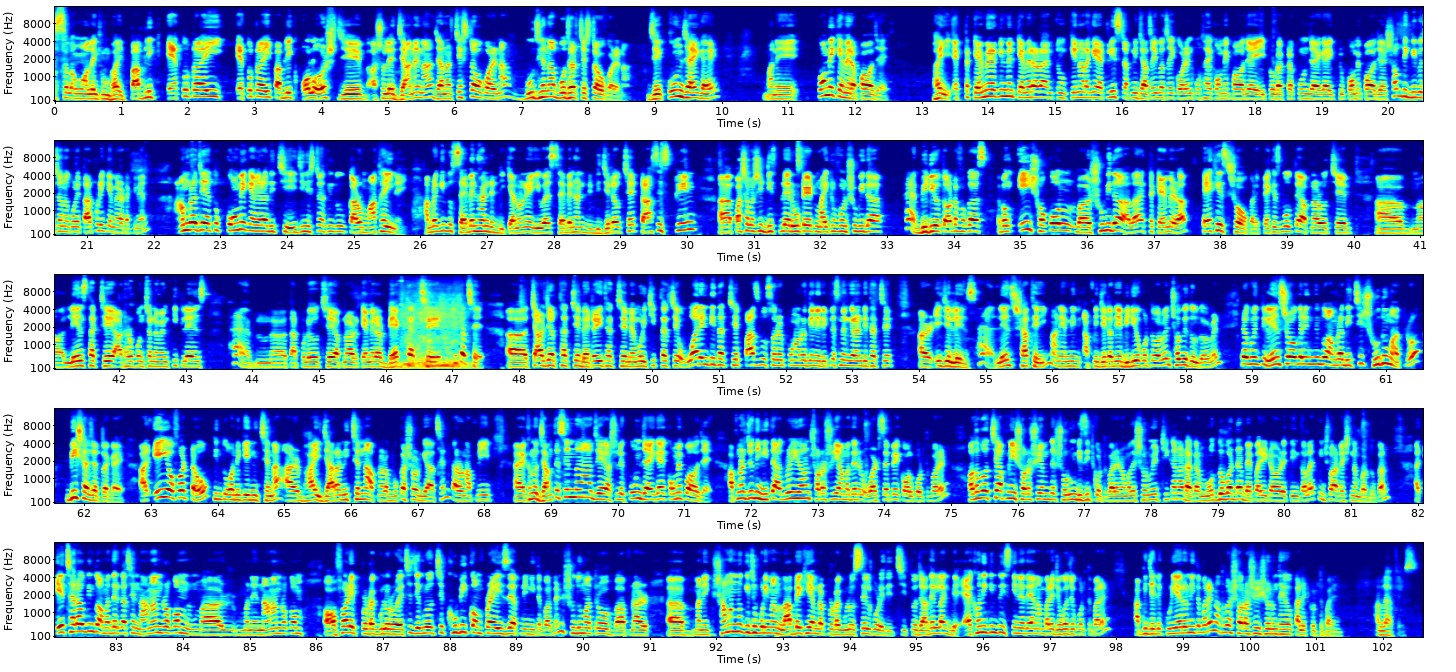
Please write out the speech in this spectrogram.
আসসালামু আলাইকুম ভাই। পাবলিক এতটাই এতটাই পাবলিক অলস যে আসলে জানে না, জানার চেষ্টাও করে না, বুঝে না, বোঝার চেষ্টাও করে না যে কোন জায়গায় মানে কমে ক্যামেরা পাওয়া যায়। ভাই, একটা ক্যামেরা কিনবেন ক্যামেরার কেনার আগে অ্যাটলিস্ট আপনি যাচাই বাছাই করেন কোথায় কমে পাওয়া যায়, এই প্রোডাক্টটা কোন জায়গায় একটু কমে পাওয়া যায়, সব দিক বিবেচনা করে তারপরেই ক্যামেরাটা কিনেন। আমরা যে এত কমে ক্যামেরা দিচ্ছি এই জিনিসটা কিন্তু কারও মাথায় নেই। আমরা কিন্তু সেভেন হান্ড্রেড ডি ক্যাননের ইউএস সেভেন হান্ড্রেড ডি যেটা হচ্ছে টাচ স্ক্রিন পাশাপাশি ডিসপ্লে রোটেট মাইক্রোফোন সুবিধা হ্যাঁ ভিডিও ভিডিওতে অটোফোকাস এবং এই সকল আহ, সুবিধাওয়ালা একটা ক্যামেরা প্যাকেজ সহকারে। প্যাকেজ বলতে আপনার হচ্ছে লেন্স থাকছে আঠারো পঞ্চান্ন এম কিট লেন্স হ্যাঁ তারপরে হচ্ছে আপনার ক্যামেরার ব্যাগ থাকছে, ঠিক আছে? চার্জার থাকছে, ব্যাটারি থাকছে মেমোরি চিপ থাকছে ওয়ারেন্টি থাকছে, পাঁচ বছরের পনেরো দিনের রিপ্লেসমেন্ট গ্যারান্টি থাকছে। আর এই যে লেন্স হ্যাঁ লেন্স সাথেই মানে আমি, আপনি যেটা দিয়ে ভিডিও করতে পারবেন, ছবি তুলতে পারবেন, এরকম একটি লেন্স সহকারে কিন্তু আমরা দিচ্ছি শুধুমাত্র বিশ হাজার টাকায়। আর এই অফারটাও কিন্তু অনেকেই নিচ্ছে না। আর ভাই, যারা নিচ্ছেন না, আপনারা বোকা স্বর্গে আছেন, কারণ আপনি এখনও জানতেছেন না যে আসলে কোন জায়গায় কমে পাওয়া যায়। আপনার যদি নিতে আগ্রহী হন, সরাসরি আমাদের হোয়াটসঅ্যাপে কল করতে পারেন, অথবা হচ্ছে আপনি সরাসরি আমাদের শোরুম ভিজিট করতে পারেন। আমাদের শোরুমের ঠিকানা ঢাকার মধ্যবাড্ডার ব্যাপারী টাওয়ারে তিনতলায়, তিনশো আঠাশ নম্বর দোকান। আর এছাড়াও কিন্তু আমাদের কাছে নানান রকম মানে নানান রকম অফারে প্রোডাক্টগুলো রয়েছে, যেগুলো হচ্ছে খুবই কম প্রাইসে আপনি নিতে পারবেন। শুধুমাত্র আপনার মানে সামান্য কিছু পরিমাণ লাভ রেখে আমরা প্রোডাক্টগুলো সেল করে দিচ্ছি। তো যাদের লাগবে, এখনই কিন্তু স্ক্রিনে দেওয়া নাম্বারে যোগাযোগ করতে পারেন। আপনি চাইলে কুরিয়ারও নিতে পারেন, অথবা সরাসরি শোরুম থেকেও কালেক্ট করতে পারেন। আল্লাহ হাফেজ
